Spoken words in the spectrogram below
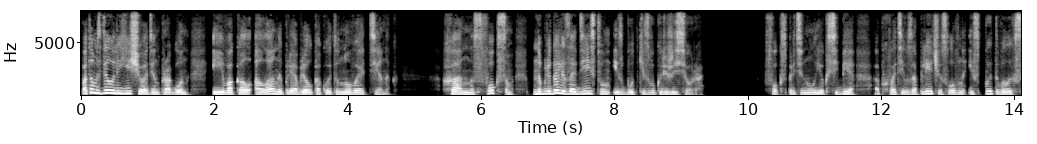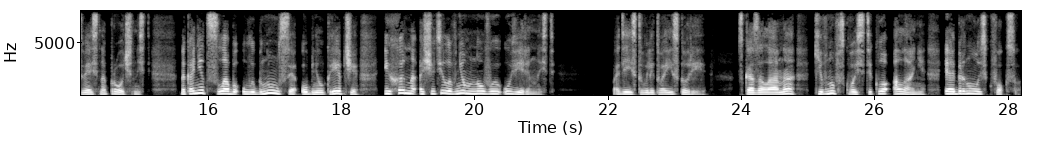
Потом сделали еще один прогон, и вокал Аланы приобрел какой-то новый оттенок. Ханна с Фоксом наблюдали за действом из будки звукорежиссера. Фокс притянул ее к себе, обхватив за плечи, словно испытывал их связь на прочность. Наконец слабо улыбнулся, обнял крепче, и Ханна ощутила в нем новую уверенность. «Подействовали твои истории», — сказала она, кивнув сквозь стекло Алане, и обернулась к Фоксу.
